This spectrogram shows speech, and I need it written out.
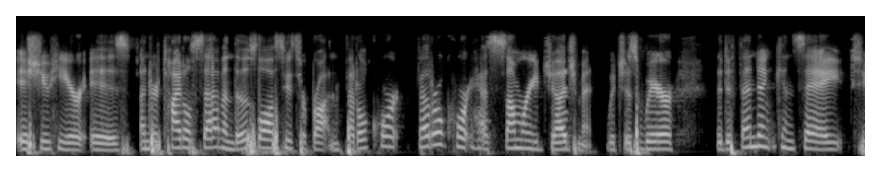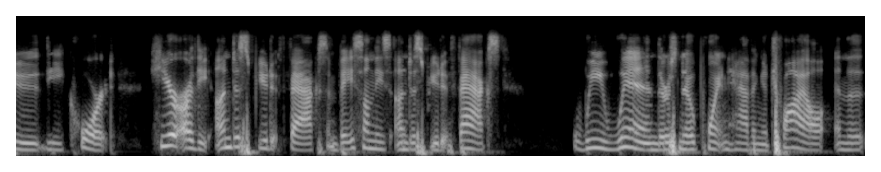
issue here is under Title VII, those lawsuits are brought in federal court. Federal court has summary judgment, which is where the defendant can say to the court, here are the undisputed facts, and based on these undisputed facts, we win. There's no point in having a trial, and the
